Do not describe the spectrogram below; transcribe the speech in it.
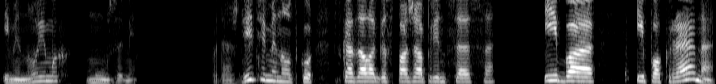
именуемых музами. «Подождите минутку», — сказала госпожа принцесса, ибо Ипокрена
